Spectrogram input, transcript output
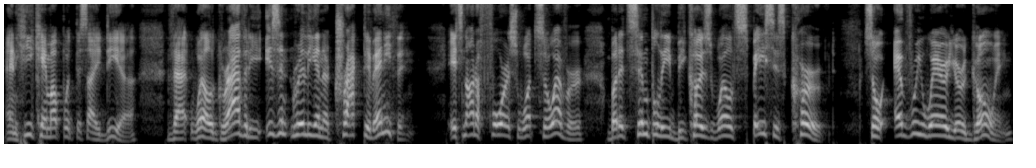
And he came up with this idea that well, gravity isn't really an attractive anything. It's not a force whatsoever, but it's simply because well, space is curved. So everywhere you're going,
